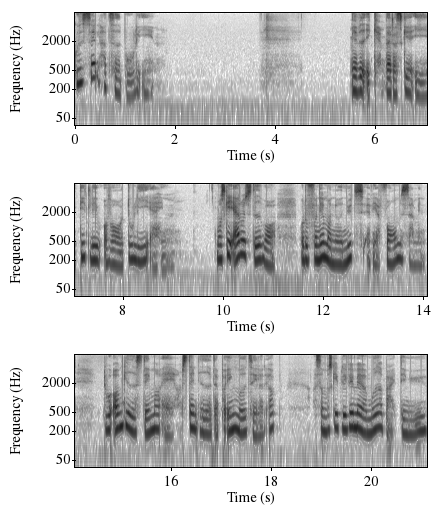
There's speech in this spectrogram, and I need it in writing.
Gud selv har taget bolig i hende. Jeg ved ikke, hvad der sker i dit liv, og hvor du lige er henne. Måske er du et sted, hvor, hvor du fornemmer noget nyt er ved at forme sig, men du er omgivet af stemmer af omstændigheder, der på ingen måde taler det op, og som måske bliver ved med at modarbejde det nye,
